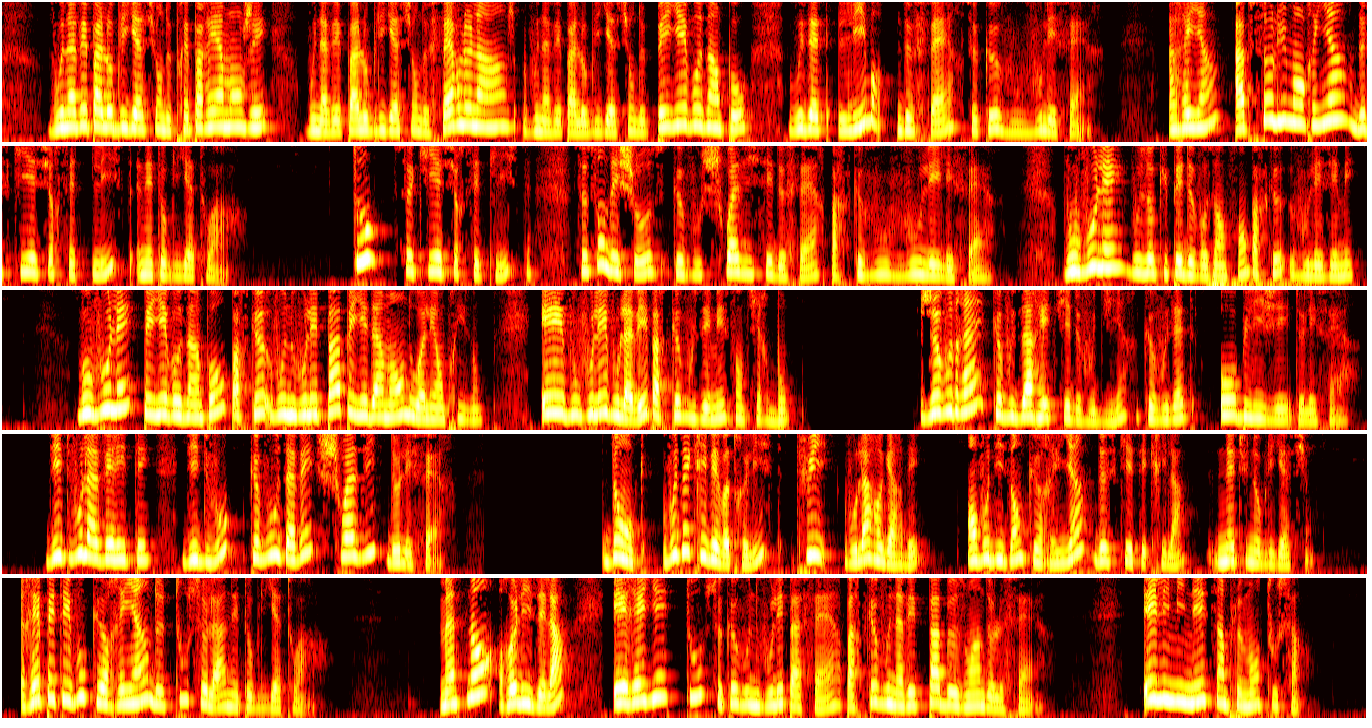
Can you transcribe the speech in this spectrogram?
vous n'avez pas l'obligation de préparer à manger, vous n'avez pas l'obligation de faire le linge, vous n'avez pas l'obligation de payer vos impôts, vous êtes libre de faire ce que vous voulez faire. Rien, absolument rien de ce qui est sur cette liste n'est obligatoire tout ce qui est sur cette liste, ce sont des choses que vous choisissez de faire parce que vous voulez les faire. Vous voulez vous occuper de vos enfants parce que vous les aimez. Vous voulez payer vos impôts parce que vous ne voulez pas payer d'amende ou aller en prison. Et vous voulez vous laver parce que vous aimez sentir bon. Je voudrais que vous arrêtiez de vous dire que vous êtes obligé de les faire. Dites-vous la vérité. Dites-vous que vous avez choisi de les faire. Donc, vous écrivez votre liste, puis vous la regardez en vous disant que rien de ce qui est écrit là n'est une obligation. Répétez-vous que rien de tout cela n'est obligatoire. Maintenant, relisez-la et rayez tout ce que vous ne voulez pas faire parce que vous n'avez pas besoin de le faire. Éliminez simplement tout ça.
